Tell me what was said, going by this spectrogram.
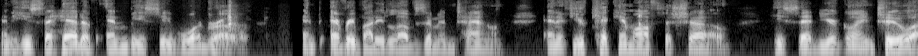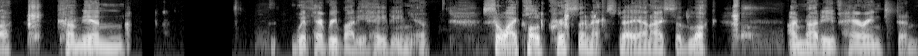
And he's the head of NBC Wardrobe. And everybody loves him in town. And if you kick him off the show, he said, you're going to uh, come in with everybody hating you. So I called Chris the next day and I said, look, I'm not Eve Harrington.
